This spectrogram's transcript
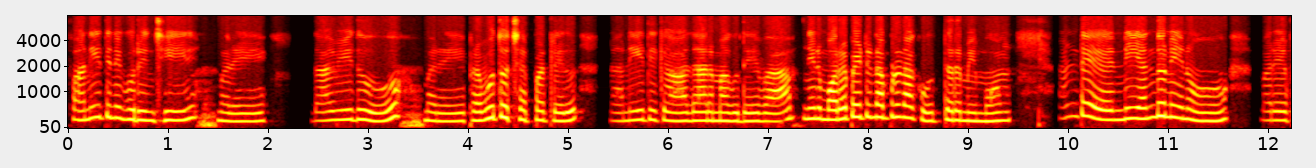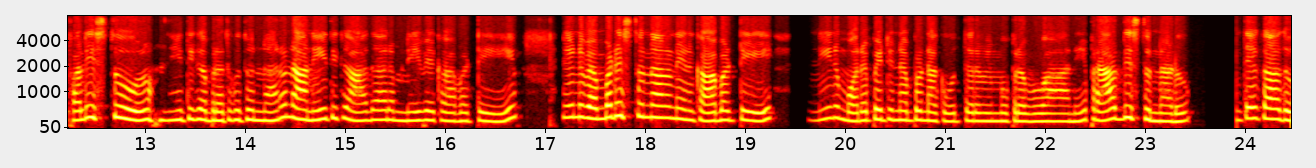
స్వనీతిని గురించి మరి దావీదు మరి ప్రభుతో చెప్పట్లేదు. నా నీతికి ఆధారమగు దేవా నేను మొరపెట్టినప్పుడు నాకు ఉత్తరమేమో అంటే నీ ఎందు నేను మరి ఫలిస్తూ నీతిగా బ్రతుకుతున్నాను. నా నీతికి ఆధారం నీవే కాబట్టి నేను వెంబడిస్తున్నాను నేను కాబట్టి నేను మొరపెట్టినప్పుడు నాకు ఉత్తరమేమో ప్రభువా అని ప్రార్థిస్తున్నాడు. అంతేకాదు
